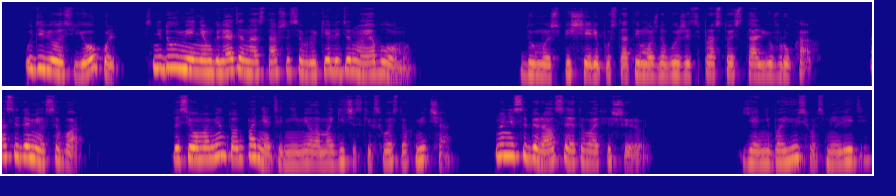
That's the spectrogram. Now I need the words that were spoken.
— удивилась Йокуль, с недоумением глядя на оставшийся в руке ледяной обломок. «Думаешь, в пещере пустоты можно выжить с простой сталью в руках?» — осведомился Вард. До сего момента он понятия не имел о магических свойствах меча, но не собирался этого афишировать. «Я не боюсь вас, миледи.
